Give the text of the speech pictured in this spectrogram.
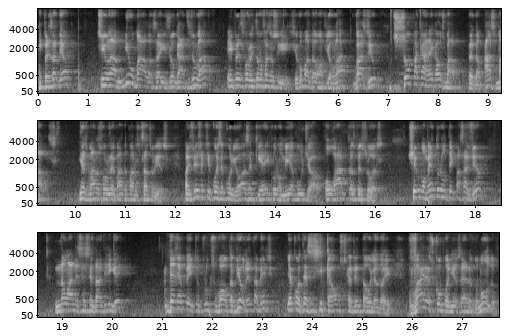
empresa Delta tinham lá mil malas aí jogadas de um lado. A empresa falou: então vou fazer o seguinte, eu vou mandar um avião lá, vazio, só para carregar os malas, perdão, as malas. E as malas foram levadas para os Estados Unidos. Mas veja que coisa curiosa que é a economia mundial, ou o hábito das pessoas. Chega um momento, não tem passageiro, não há necessidade de ninguém, de repente o fluxo volta violentamente e acontece esse caos que a gente está olhando aí. Várias companhias aéreas do mundo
